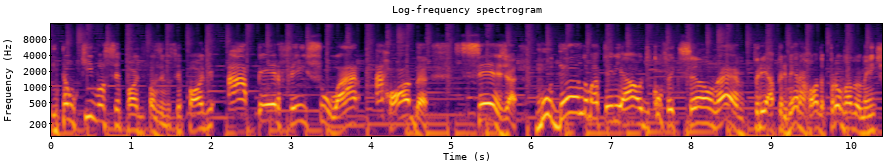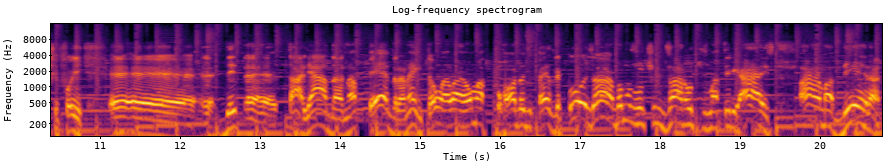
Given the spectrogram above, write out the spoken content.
Então o que você pode fazer? Você pode aperfeiçoar a roda, seja mudando o material de confecção, né? A primeira roda provavelmente foi é, é, de, é, talhada na pedra, né? Então ela é uma roda de pedra. Depois, ah, vamos utilizar outros materiais, ah, madeira,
